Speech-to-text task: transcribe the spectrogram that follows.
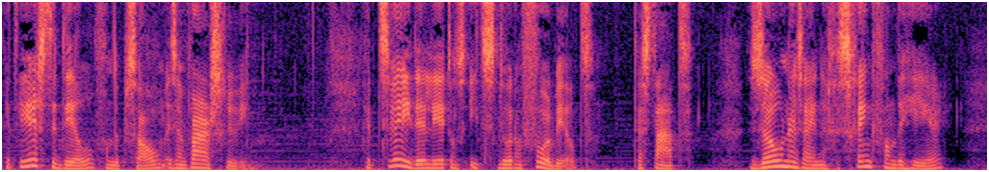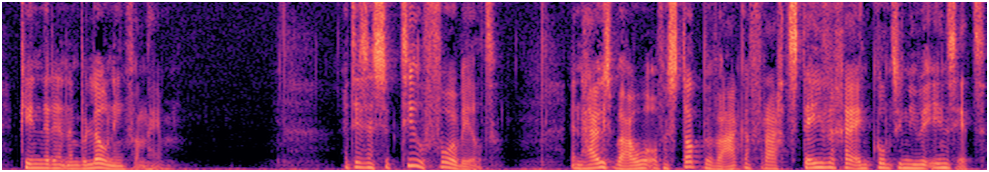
Het eerste deel van de psalm is een waarschuwing. Het tweede leert ons iets door een voorbeeld. Daar staat: Zonen zijn een geschenk van de Heer, kinderen een beloning van Hem. Het is een subtiel voorbeeld. Een huis bouwen of een stad bewaken vraagt stevige en continue inzet.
